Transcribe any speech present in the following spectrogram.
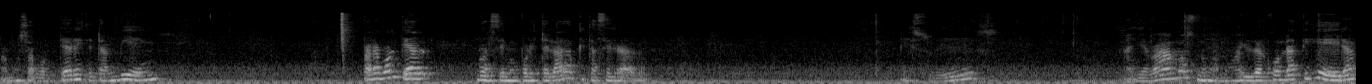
Vamos a voltear este también. Para voltear lo hacemos por este lado que está cerrado. Eso es. Allá vamos, nos vamos a ayudar con la tijera.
